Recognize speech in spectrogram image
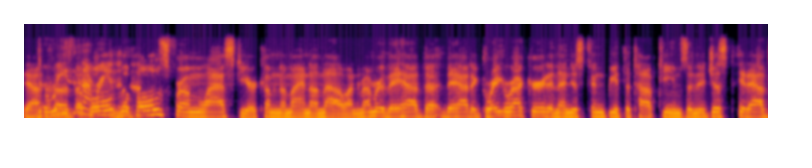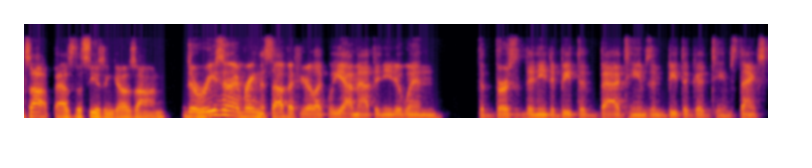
Yeah, the, the, bull, the Bulls from last year come to mind on that one. Remember, they had the they had a great record and then just couldn't beat the top teams, and it just it adds up as the season goes on. The reason I bring this up, if you're like, well, yeah, Matt, they need to win the burst, they need to beat the bad teams and beat the good teams. Thanks.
